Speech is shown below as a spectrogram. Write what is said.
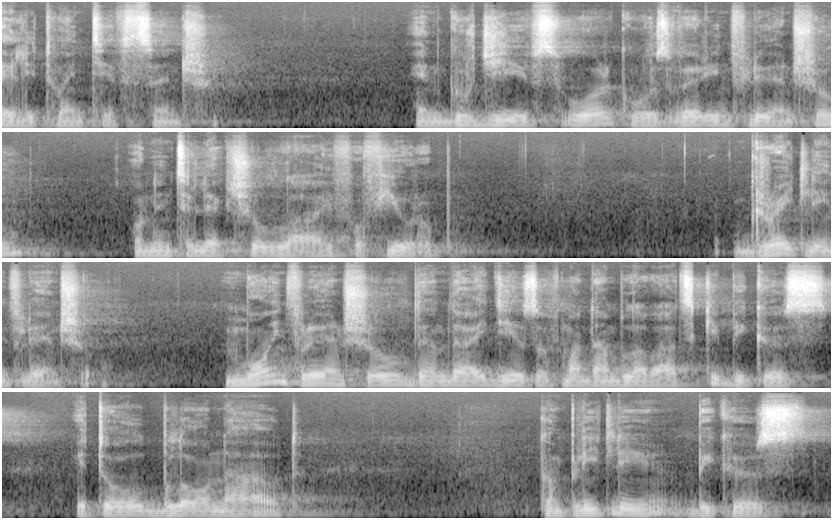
early 20th century. And Gurdjieff's work was very influential on intellectual life of Europe. Greatly influential. More influential than the ideas of Madame Blavatsky because it all blown out completely because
